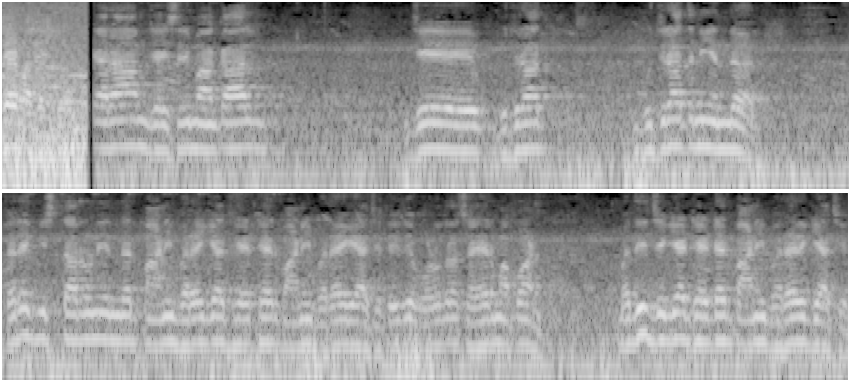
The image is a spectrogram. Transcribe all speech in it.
જય માતા રામ, જય શ્રી મહાકાલ. જે ગુજરાત, ગુજરાતની અંદર, દરેક વિસ્તારોની અંદર પાણી ભરાઈ ગયા ઠેર ઠેર પાણી ભરાઈ ગયા છે. તે જે વડોદરા શહેરમાં પણ બધી જગ્યાએ ઠેર ઠેર પાણી ભરાઈ ગયા છે.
